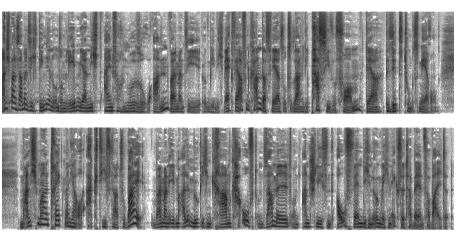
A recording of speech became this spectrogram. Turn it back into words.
Manchmal sammeln sich Dinge in unserem Leben ja nicht einfach nur so an, weil man sie irgendwie nicht wegwerfen kann. Das wäre sozusagen die passive Form der Besitztumsmehrung. Manchmal trägt man ja auch aktiv dazu bei, weil man eben alle möglichen Kram kauft und sammelt und anschließend aufwendig in irgendwelchen Excel-Tabellen verwaltet.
